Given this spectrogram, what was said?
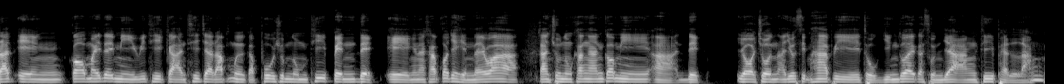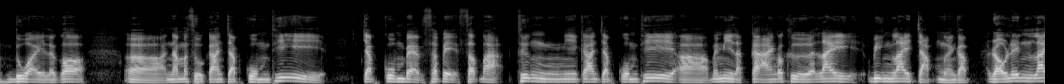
รัฐเองก็ไม่ได้มีวิธีการที่จะรับมือกับผู้ชุมนุมที่เป็นเด็กเองนะครับ ก็จะเห็นได้ว่าการชุมนุมครั้งนั้นก็มีเด็กเยาวชนอายุ 15 ปี ถูกยิงด้วยกระสุนยางที่แผ่นหลังด้วย แล้วก็นำมาสู่การจับกลุ่มที่ จับกลุ่มแบบสเปะสปะ ซึ่งมีการจับกลุ่มที่ไม่มีหลักการก็คือไล่วิ่งไล่จับเหมือนกับ เราเล่นไล่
